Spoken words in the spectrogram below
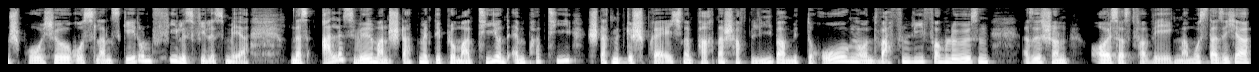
Ansprüche Russlands geht und vieles, vieles mehr. Und das alles will man statt mit Diplomatie und Empathie, statt mit Gesprächen und Partnerschaft lieber mit Drogen und Waffenlieferung lösen. Das ist schon äußerst verwegen. Man muss da sicher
